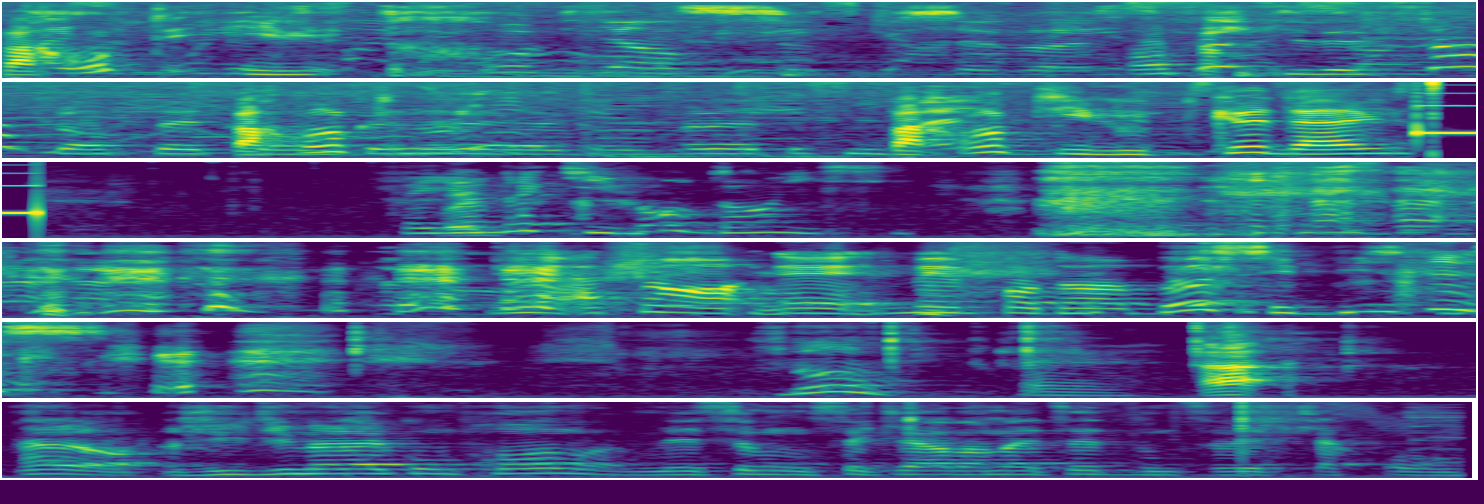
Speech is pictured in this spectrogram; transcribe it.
Par Ah, contre, il trop bien ce, ce boss. En fait, il est simple en fait. Par quand contre- on connaît la- quand on connaît la technique. Par contre, il loot que dalle. Il y en a qui vendent, hein, ici. Eh, attends, eh, même pendant un boss, c'est business. Bon, Ah, alors, j'ai eu du mal à comprendre, mais c'est bon, c'est clair dans ma tête, donc ça va être clair pour vous.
